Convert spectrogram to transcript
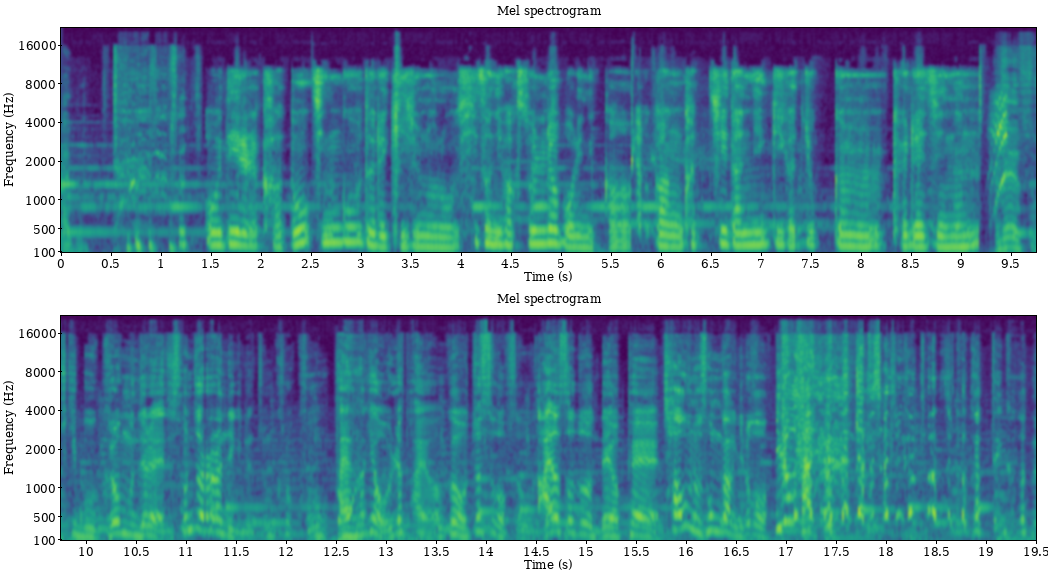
아이고 어디를 가도 친구들의 기준으로 시선이 확 쏠려버리니까 약간 같이 다니기가 조금 그래지는. 근데 솔직히 뭐 그런 문제를 애들 손절하라는 얘기는 좀 그렇고 다양하게 어울려 봐요. 그건 어쩔 수가 없어. 나였어도 내 옆에 차은우 송강 이러고 이러고 나도 자존감 떨어질 것 같아 그거는.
